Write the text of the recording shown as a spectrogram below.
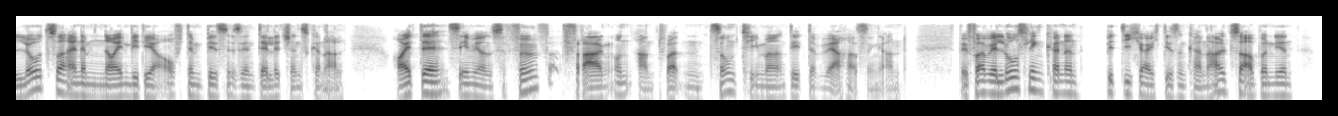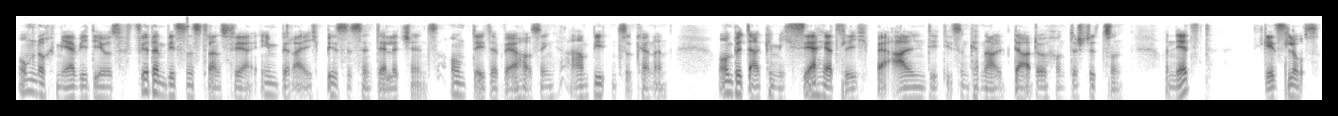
Hallo zu einem neuen Video auf dem Business Intelligence Kanal. Heute sehen wir uns fünf Fragen und Antworten zum Thema Data Warehousing an. Bevor wir loslegen können, bitte ich euch diesen Kanal zu abonnieren, um noch mehr Videos für den Wissenstransfer im Bereich Business Intelligence und Data Warehousing anbieten zu können und bedanke mich sehr herzlich bei allen, die diesen Kanal dadurch unterstützen. Und jetzt geht's los.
